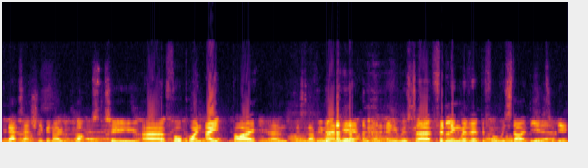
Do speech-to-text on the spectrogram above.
that's actually been overclocked to uh, 4.8 by um, this lovely man here. he was uh, fiddling with it before we started the interview.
